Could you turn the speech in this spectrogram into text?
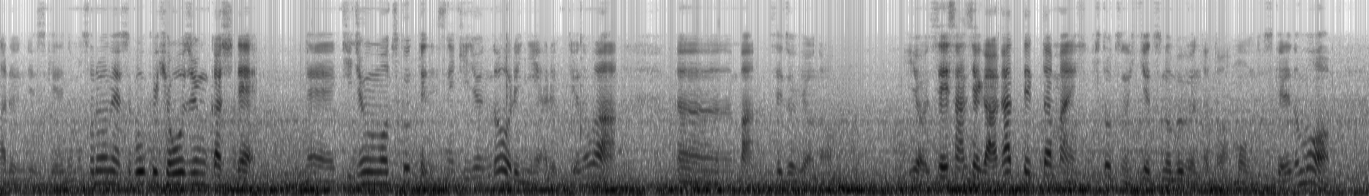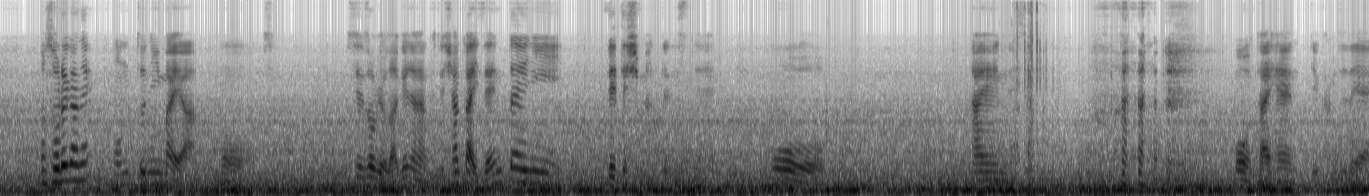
あるんですけれどもそれをねすごく標準化して、えー、基準を作ってですね基準通りにやるっていうのがうんまあ製造業の要は生産性が上がっていった、まあ、一つの秘訣の部分だとは思うんですけれども、まあ、それがね本当に今やもう製造業だけじゃなくて社会全体に出てしまってですねもう大変です もう大変っていう感じで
